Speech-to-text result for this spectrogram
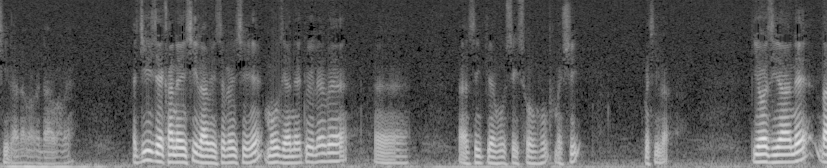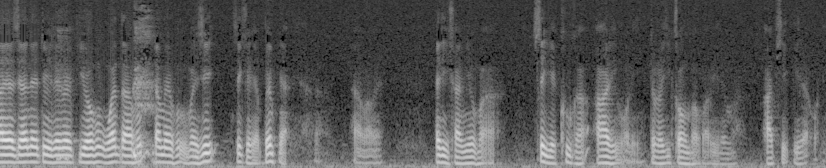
ရှိလာတာပါပဲဒါပါပဲ အကြီးအကျယ်ခန္ဓာရှိလာပြီဆိုလို့ရှိရင်မုန်းစရာနဲ့တွေ့လည်းပဲအဲစိတ်ပြတ်မှုစိတ်ဆိုးမှုမရှိမရှိလားပျော်စရာနဲ့တာယာစရာနဲ့တွေ့လည်းပဲပျော်မှုဝမ်းသာမှုတတ်မဲ့မှုမရှိစိတ်ကဘက်မြနေတာဟာပါပဲအဲ့ဒီခါမျိုးမှာစိတ်ရဲ့ခုခံအားတွေပေါ့လေတော်တော်ကြီးကောင်းသွားပါပြီဒီမှာအားဖြစ်ပြီးတာပေါ့လေ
